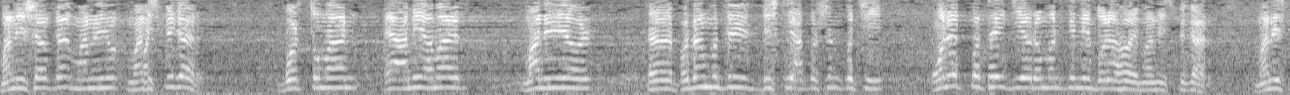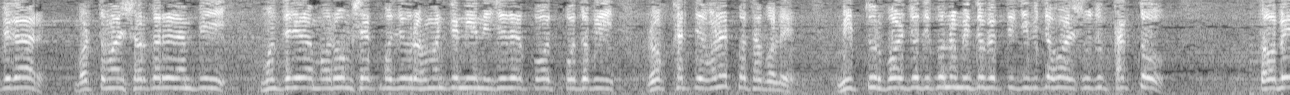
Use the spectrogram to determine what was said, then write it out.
মাননীয় সরকার মাননীয় স্পিকার বর্তমান এ, আমি আমার মাননীয় প্রধানমন্ত্রীর দৃষ্টি আকর্ষণ করছি। অনেক কথাই জিয়া রহমানকে নিয়ে বলা হয় মাননীয় স্পিকার মাননীয় স্পিকার বর্তমান সরকারের এমপি মন্ত্রীরা মরহুম শেখ মুজিবুর রহমানকে নিয়ে নিজেদের পদ পদবি রক্ষার্থে অনেক কথা বলে। মৃত্যুর পর যদি কোনো মৃত ব্যক্তি জীবিত হওয়ার সুযোগ থাকতো তবে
